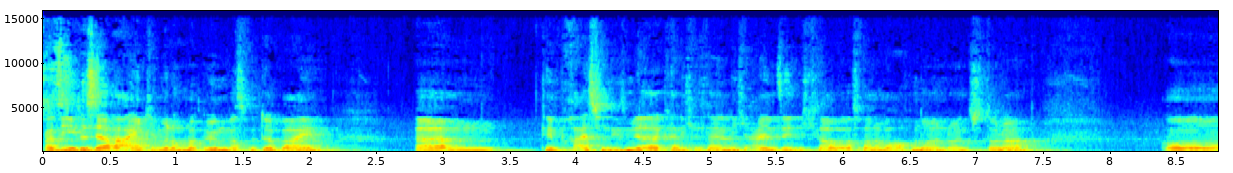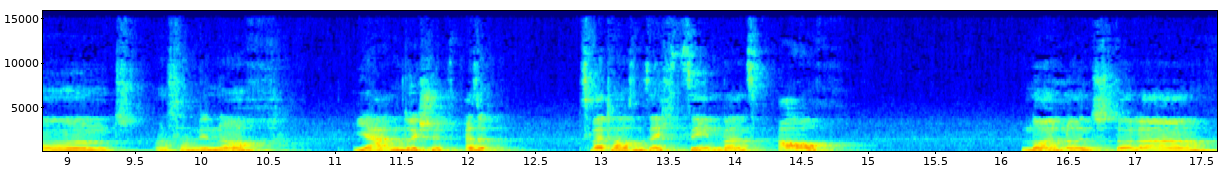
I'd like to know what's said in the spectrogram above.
Also jedes Jahr war eigentlich immer noch mal irgendwas mit dabei. Ähm, den Preis von diesem Jahr kann ich jetzt leider nicht einsehen. Ich glaube, das waren aber auch 99 Dollar. Und was haben wir noch? Ja, im Durchschnitt, also 2016 waren es auch 99 Dollar.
